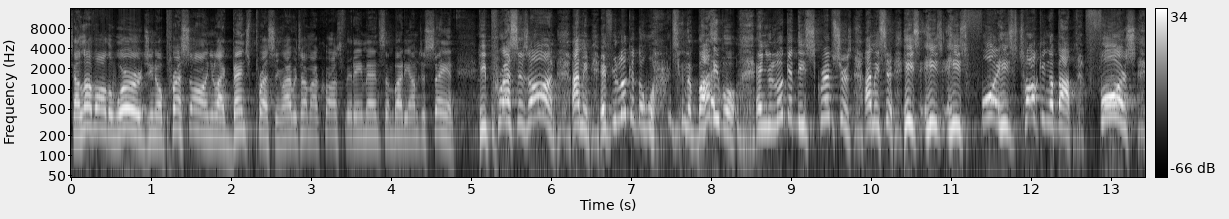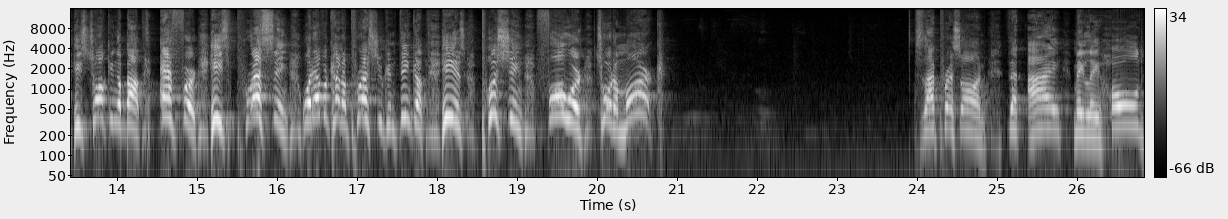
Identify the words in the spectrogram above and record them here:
See, I love all the words, you know, press on. You're like bench pressing, right? We're talking about CrossFit, amen, somebody. I'm just saying. He presses on. I mean, if you look at the words in the Bible and you look at these scriptures, I mean, he's, he's, he's, for, he's talking about force. He's talking about effort. He's pressing. Whatever kind of press you can think of, he is pushing forward toward a mark. Says, I press on that I may lay hold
